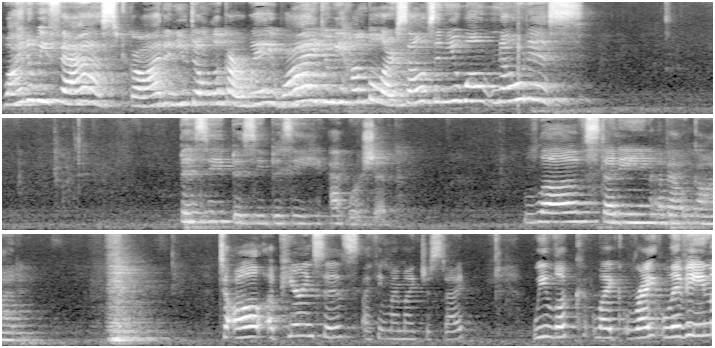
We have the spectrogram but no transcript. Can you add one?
Why do we fast, God, and you don't look our way? Why do we humble ourselves and you won't notice? Busy, busy, busy at worship. Love studying about God. To all appearances, I think my mic just died. We look like right living,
